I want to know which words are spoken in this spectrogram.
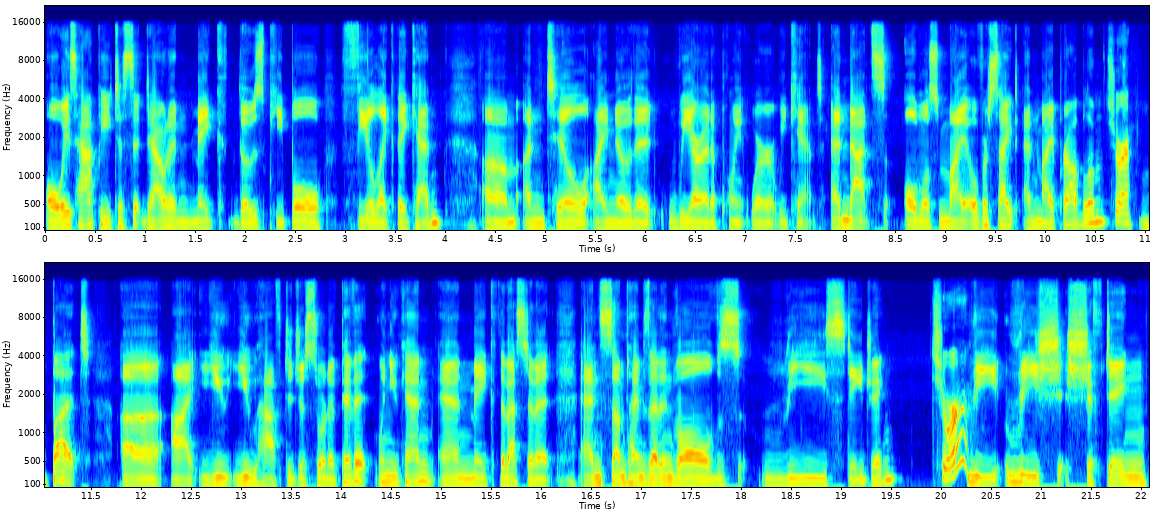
always happy to sit down and make those people feel like they can, um, until I know that we are at a point where we can't, and that's almost my oversight and my problem. Sure. but uh, I you you have to just sort of pivot when you can and make the best of it, and sometimes that involves restaging Sure. re re shifting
